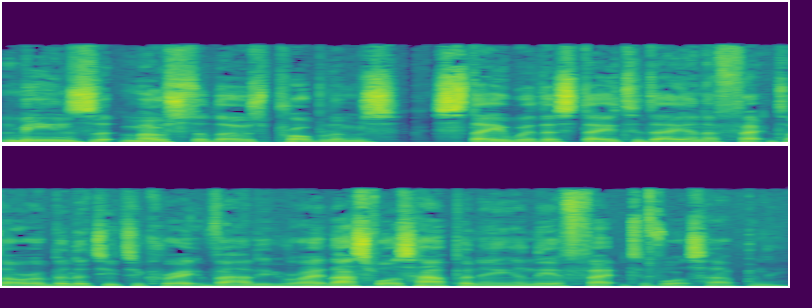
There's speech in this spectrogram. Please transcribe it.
means that most of those problems stay with us day to day and affect our ability to create value, right? That's what's happening and the effect of what's happening.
